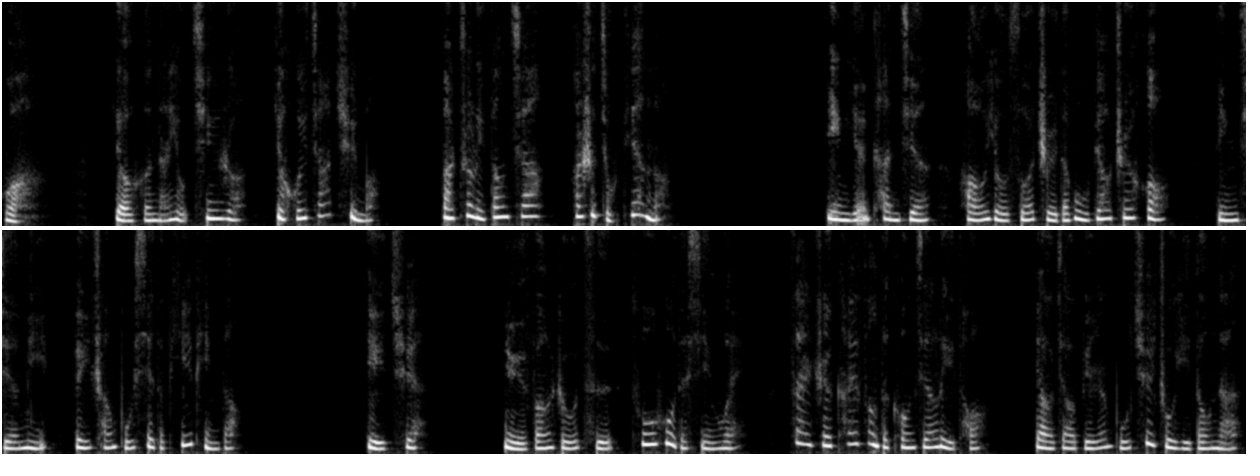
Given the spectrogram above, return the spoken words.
我，要和男友亲热也回家去吗？把这里当家还是酒店呢？定眼看见好友所指的目标之后，丁杰米非常不屑地批评道。的确，女方如此突兀的行为，在这开放的空间里头，要叫别人不去注意都难。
